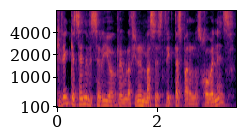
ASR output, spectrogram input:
¿Creen que sean necesario regulaciones más estrictas para los jóvenes?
